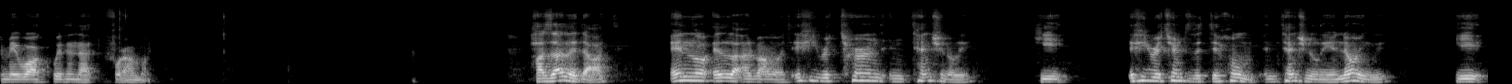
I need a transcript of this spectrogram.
and may walk within that 4 amot. Hazal ledat, en lo illa arba'amot. If he returned intentionally, he if he returned to the tihum intentionally and knowingly, he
